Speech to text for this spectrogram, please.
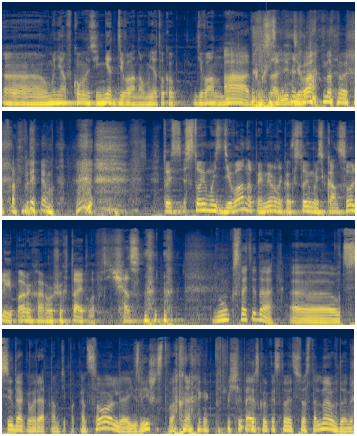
Uh, у меня в комнате нет дивана, у меня только диван. А, да, нет дивана, но это проблема. То есть стоимость дивана примерно как стоимость консоли и пары хороших тайтлов сейчас. Ну, кстати, да. Э, вот всегда говорят нам, типа, консоль, излишество. как посчитаю, сколько стоит все остальное в доме.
